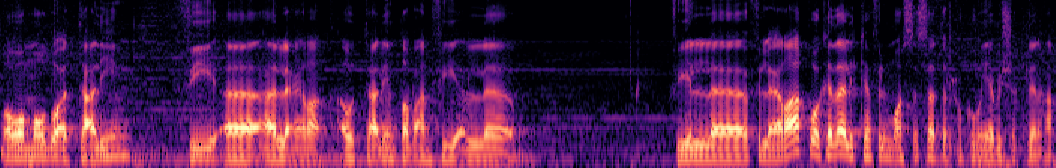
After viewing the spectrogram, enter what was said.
وهو موضوع التعليم في آه، العراق أو التعليم طبعا في في في العراق وكذلك في المؤسسات الحكومية بشكل عام.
